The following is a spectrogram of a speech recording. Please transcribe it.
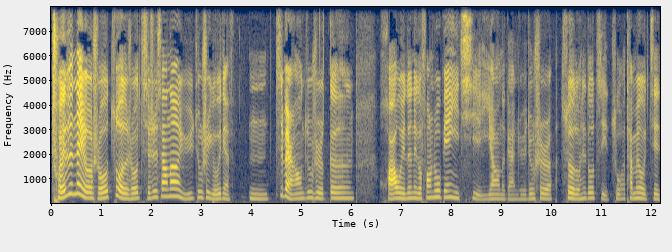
锤子那个时候做的时候，其实相当于就是有一点，嗯，基本上就是跟华为的那个方舟编译器一样的感觉，就是所有东西都自己做，它没有借，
